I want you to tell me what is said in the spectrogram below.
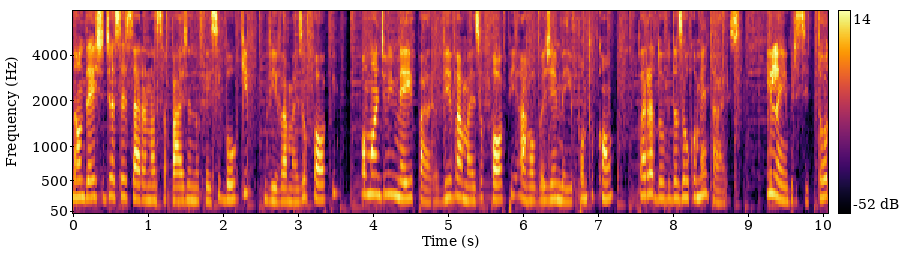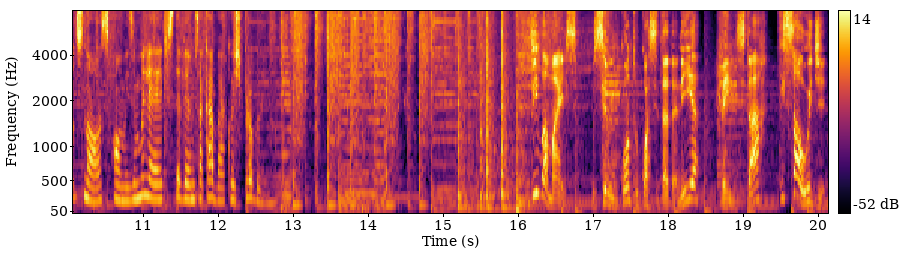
Não deixe de acessar a nossa página no Facebook, Viva Mais o FOP, ou mande um e-mail para vivamaisufop.gmail.com para dúvidas ou comentários. E lembre-se, todos nós, homens e mulheres, devemos acabar com este problema. Viva Mais o seu encontro com a cidadania, bem-estar e saúde.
